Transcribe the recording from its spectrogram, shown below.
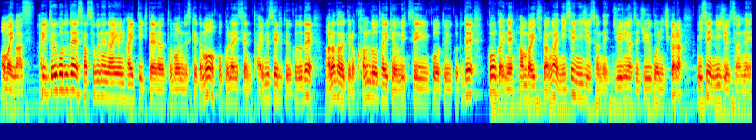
思います。はい。ということで、早速ね、内容に入っていきたいなと思うんですけども、国内線タイムセールということで、あなただけの感動体験を見つけに行こうということで、今回ね、販売期間が2023年12月15日から2023年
